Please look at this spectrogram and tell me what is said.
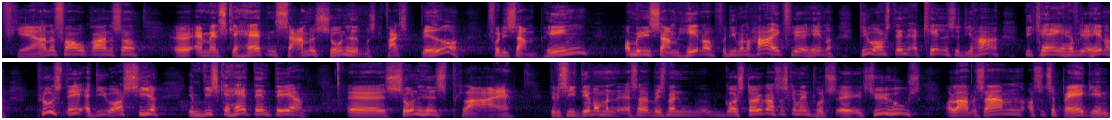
fjerne faggrænser, øh, at man skal have den samme sundhed, måske faktisk bedre, for de samme penge, og med de samme hænder, fordi man har ikke flere hænder. Det er jo også den erkendelse, de har. Vi kan ikke have flere hænder. Plus det, at de jo også siger, jamen vi skal have den der øh, sundhedspleje, det vil sige, det hvor man, altså, hvis man går i stykker, så skal man ind på et, øh, et sygehus og lappe sammen, og så tilbage igen.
